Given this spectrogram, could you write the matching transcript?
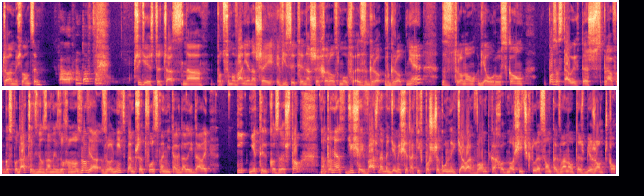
Czołem myślącym. Chwała frontowcom. Przyjdzie jeszcze czas na podsumowanie naszej wizyty, naszych rozmów Gro w Grodnie z stroną białoruską, pozostałych też spraw gospodarczych związanych z ochroną zdrowia, z rolnictwem, przetwórstwem itd. Tak itd. I nie tylko zresztą. Natomiast dzisiaj ważne będziemy się takich poszczególnych działach, wątkach odnosić, które są tak zwaną też bieżączką.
